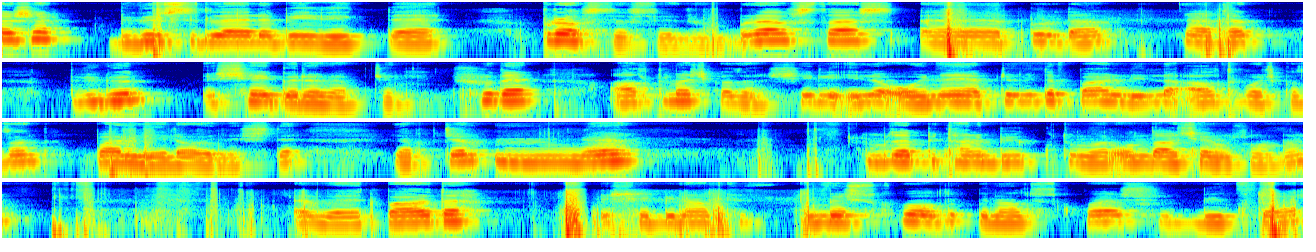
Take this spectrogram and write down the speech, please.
Arkadaşlar bugün sizlerle birlikte Brawl Stars oynuyorum. Brawl Stars eee, burada zaten bugün şey görev yapacağım. Şurada 6 maç kazan. Shelly ile oyna yapacağım. Bir de Barley ile 6 maç kazan. Barley ile oyna işte. Yapacağım. Hmm, ve burada bir tane büyük kutum var. Onu da açarım sonra. Evet. Bu arada şey 1600 1500 kupa olduk. 1600 kupa şu büyük kutu var.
